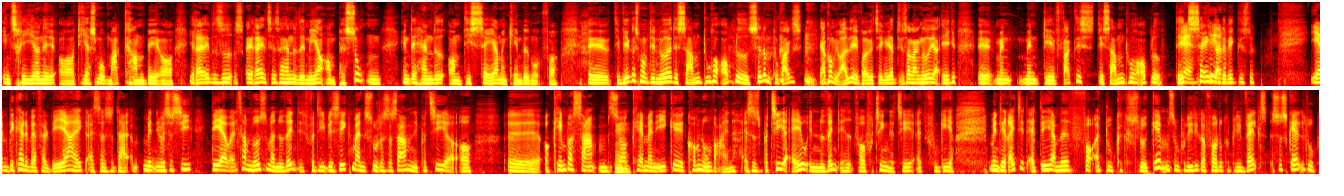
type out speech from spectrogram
intrigerne og de her små magtkampe, og i realitet, i realitet så handlede det mere om personen, end det handlede om de sager, man kæmpede mod for. Øh, det virker som om, det er noget af det samme, du har oplevet, selvom du faktisk... Jeg kom jo aldrig i Folketinget, jeg, så langt noget jeg ikke, øh, men, men det er faktisk det samme, du har oplevet. Det er ja, ikke sagen, det er der er det vigtigste. Jamen, det kan det i hvert fald være, ikke? Altså, så der, men jeg vil så sige, det er jo alt sammen noget, som er nødvendigt, fordi hvis ikke man slutter sig sammen i partier og øh, og kæmper sammen, så mm. kan man ikke komme nogen vegne. Altså så partier er jo en nødvendighed for at få tingene til at fungere. Men det er rigtigt, at det her med, for at du kan slå igennem som politiker, for at du kan blive valgt, så skal du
